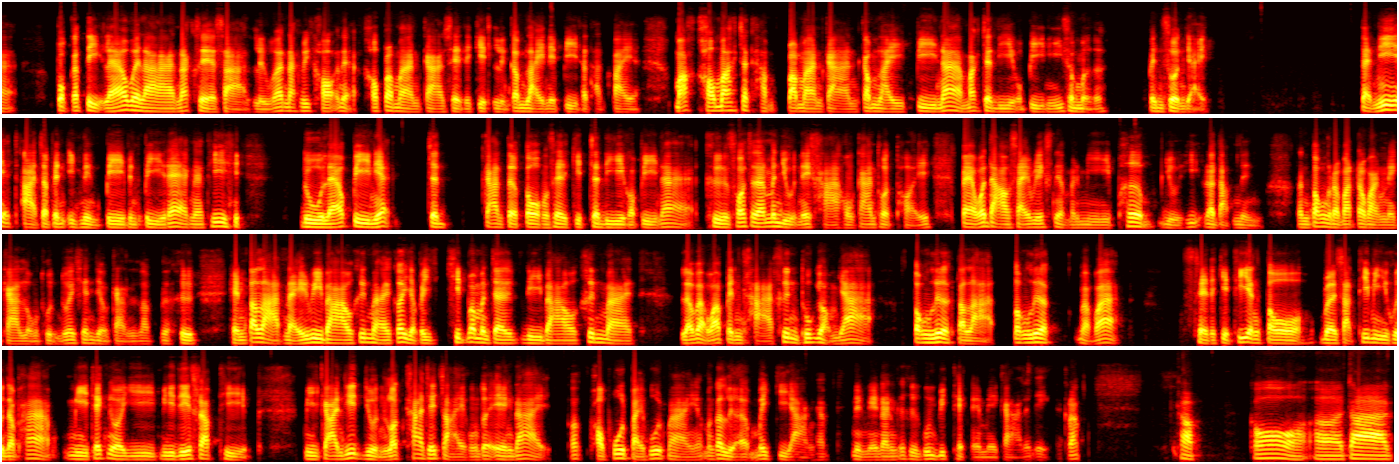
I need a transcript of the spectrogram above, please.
ปกติแล้วเวลานักเศรษฐศาสตร์หรือว่านักวิเคราะห์เนี่ยเขาประมาณการเศรษฐกิจหรือกำไรในปีถัดไปมักเขามักจะทำประมาณการกำไรปีหน้ามักจะดีกว่าปีนี้เสมอ เป็นส่วนใหญ่ แต่นี่อาจจะเป็นอีกหนึ่งปีเป็นปีแรกนะที่ดูแล้วปีเนี้ยจะการเติบโตของเศรษฐกิจจะดีกว่าปีหน้า คือเพราะฉะนั้นมันอยู่ในขาของการถดถอย แปลว่าดาวไซริกเนี่ยมันมีเพิ่มอยู่ที่ระดับหนึ่ง มันต้องระมัดระวังในการลงทุนด้วยเช่นเดียวกันแล้วคือ เห็นตลาดไหนรีบาวขึ้นมา ก็อย่าไปคิดว่ามันจะรีบาวขึ้นมา แล้วแบบว่าเป็นขาขึ้นทุกหย่อมหญ้าต้องเลือกตลาดต้องเลือกแบบว่า เศรษฐกิจที่ยังโต บริษัทที่มีคุณภาพ มีเทคโนโลยี มี disruptive มีการยืดหยุ่นลดค่าใช้จ่ายของตัวเองได้ ก็พอพูดไปพูดมาเงี้ยมันก็เหลือไม่กี่อย่างครับ หนึ่งในนั้นก็คือหุ้น Big Tech ในอเมริกานั่นเองนะครับ ครับ ก็จาก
